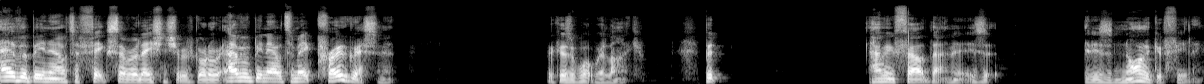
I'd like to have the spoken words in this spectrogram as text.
ever being able to fix a relationship with God or ever being able to make progress in it because of what we're like. But having felt that, it is, it is not a good feeling.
